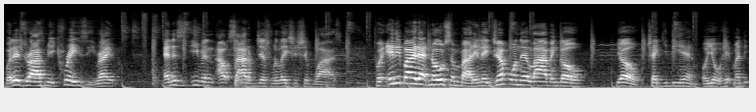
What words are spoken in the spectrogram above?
but it drives me crazy, right? And this is even outside of just relationship wise. For anybody that knows somebody and they jump on their live and go, yo, check your DM or yo, hit my D.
